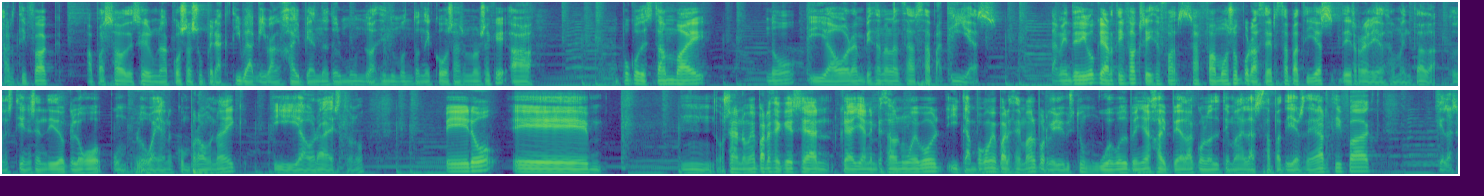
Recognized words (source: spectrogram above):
Artifact ha pasado de ser una cosa súper activa que iban hypeando a todo el mundo, haciendo un montón de cosas, no sé qué, a un poco de stand-by, ¿no? Y ahora empiezan a lanzar zapatillas. También te digo que Artifact se hizo fa- famoso por hacer zapatillas de realidad aumentada. Entonces tiene sentido que luego, pum, luego hayan comprado Nike y ahora esto, ¿no? Pero, eh, mm, o sea, no me parece que, sean, que hayan empezado nuevo y tampoco me parece mal, porque yo he visto un huevo de peña hypeada con el tema de las zapatillas de Artifact, que las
